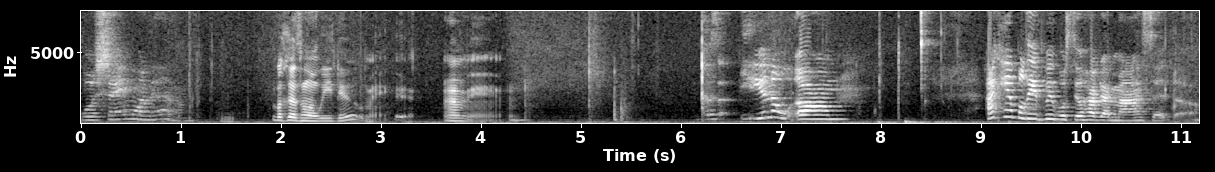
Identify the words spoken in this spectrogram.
Well, shame on them. Because when we do make it, I mean, Cause you know, um, I can't believe people still have that mindset though.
